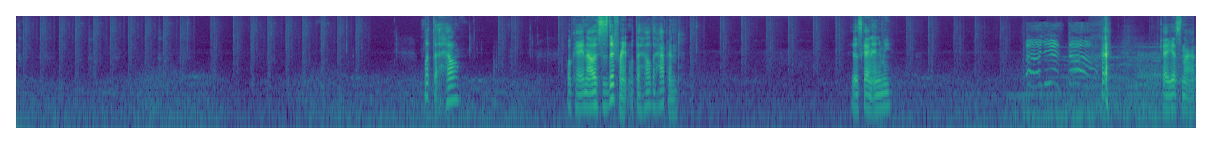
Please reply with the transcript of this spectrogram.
What the hell? Okay, now this is different. What the hell that happened? Is this guy an enemy? okay, I guess not.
